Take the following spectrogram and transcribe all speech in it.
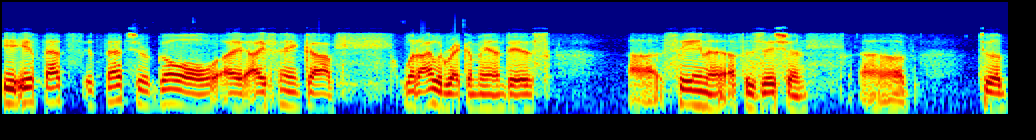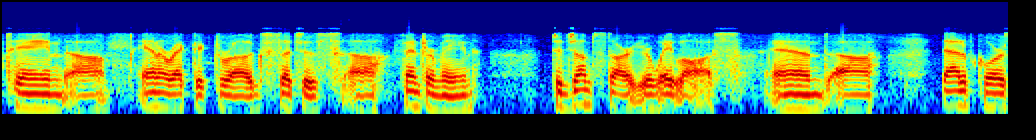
if that's if that's your goal, I, I think uh, what I would recommend is uh, seeing a, a physician uh, to obtain uh, anorectic drugs such as phentermine to jumpstart your weight loss, and uh, that, of course,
